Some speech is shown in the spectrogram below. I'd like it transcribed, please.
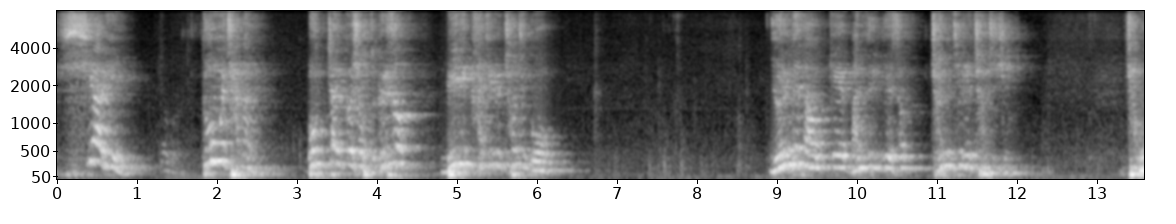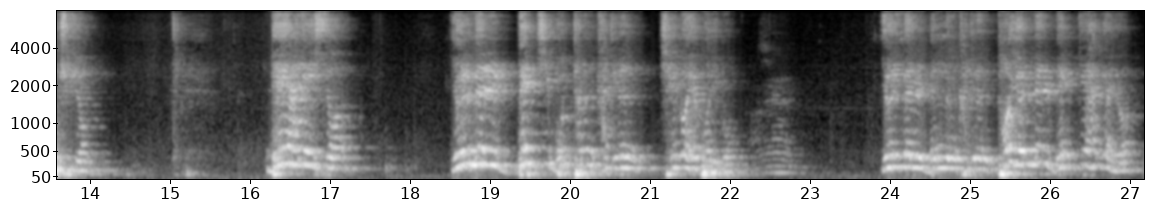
씨알이 너무 작아요. 먹잘 것이 없어. 그래서 미리 가지를 쳐주고 열매다홉 개 만들기 위해서 전지를 쳐주죠. 자 보십시오. 내 안에 있어 열매를 맺지 못하는 가지는 제거해버리고. 열매를 맺는 가지는 더 열매를 맺게 하게 하여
